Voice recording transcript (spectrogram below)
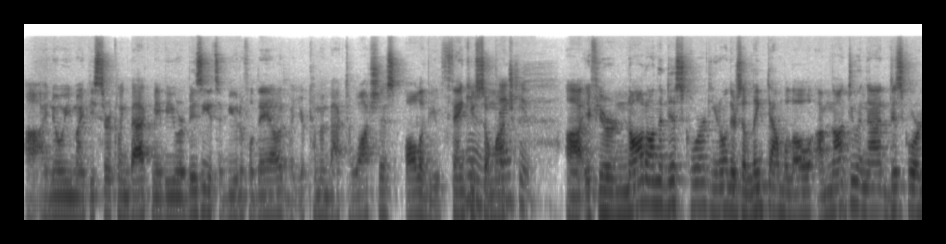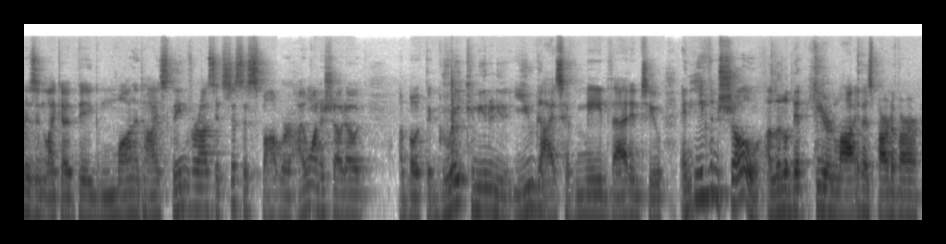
Uh, I know you might be circling back. Maybe you were busy. It's a beautiful day out, but you're coming back to watch this. All of you, thank you so much. Thank you. Uh, if you're not on the Discord, you know, there's a link down below. I'm not doing that. Discord isn't like a big monetized thing for us. It's just a spot where I want to shout out about the great community that you guys have made that into and even show a little bit here live as part of our,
